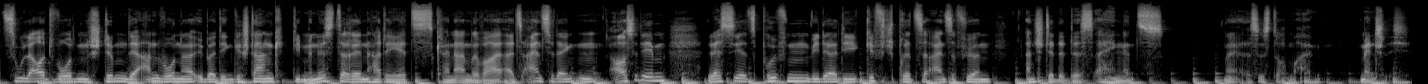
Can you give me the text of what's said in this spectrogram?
zu laut wurden Stimmen der Anwohner über den Gestank. Die Ministerin hatte jetzt keine andere Wahl als einzudenken. Außerdem lässt sie jetzt prüfen, wieder die Giftspritze einzuführen anstelle des Erhängens. Naja, das ist doch mal menschlich.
